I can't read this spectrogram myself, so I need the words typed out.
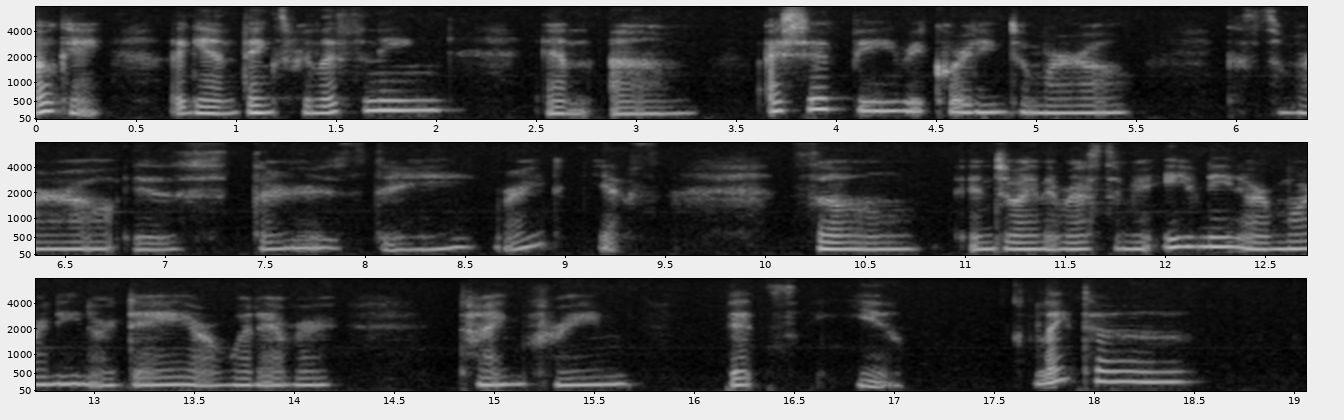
Okay, again, thanks for listening. And um, I should be recording tomorrow because tomorrow is Thursday, right? Yes. So enjoy the rest of your evening or morning or day or whatever time frame fits you. Later.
